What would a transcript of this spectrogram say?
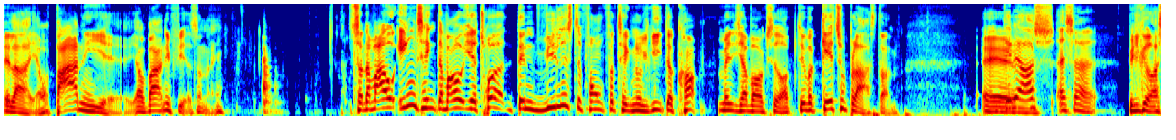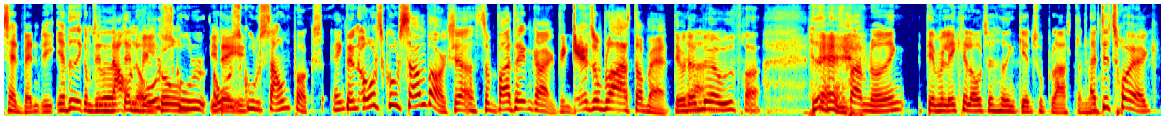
eller jeg var barn i, øh, jeg var barn i 80'erne, ikke? Så der var jo ingenting, der var jo, jeg tror, den vildeste form for teknologi, der kom, mens jeg voksede op, det var ghettoblasteren. Det er Øhm, da også, altså... Hvilket også er et vanvittigt. Jeg ved ikke, om det var navn den vil old gå school, i dag. old school soundbox, ikke? Den old school soundbox, ja, som bare dengang. Det er ghettoblaster, mand. Det er jo Ja. den, der er ude fra. Hed den spørg om noget, ikke? Det vil ikke have lov til at hedde en ghetto blaster nu. Ja, det tror jeg ikke.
